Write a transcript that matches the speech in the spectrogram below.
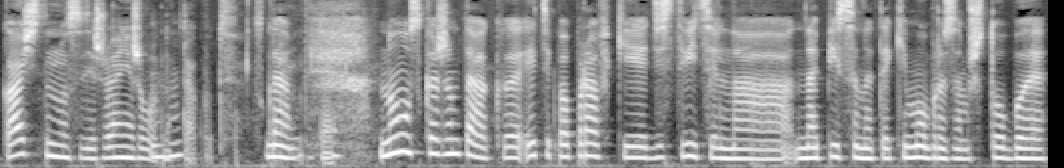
качественного содержания животных. Угу. Так вот. Скажем, да. да. Ну, скажем так, эти поправки действительно написаны таким таким образом, чтобы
